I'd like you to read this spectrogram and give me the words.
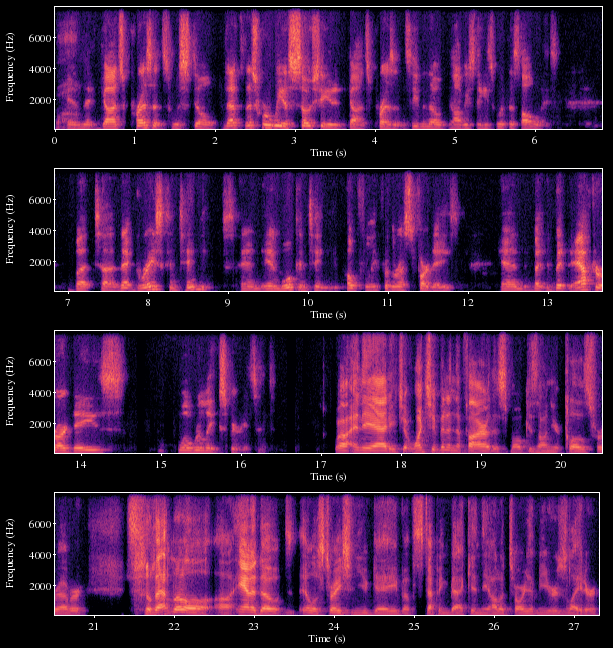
Wow. And that God's presence was still that's that's where we associated God's presence, even though obviously He's with us always. But uh, that grace continues and and will continue hopefully for the rest of our days. And but but after our days, we'll really experience it. Well, and the adage once you've been in the fire, the smoke is on your clothes forever. So that little uh, anecdote illustration you gave of stepping back in the auditorium years later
